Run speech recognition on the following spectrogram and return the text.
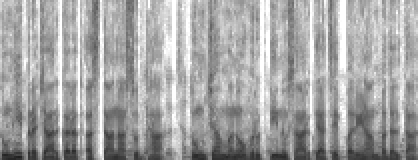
तुम्ही प्रचार करत असताना सुद्धा तुमच्या मनोवृत्तीनुसार त्याचे परिणाम बदलतात.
